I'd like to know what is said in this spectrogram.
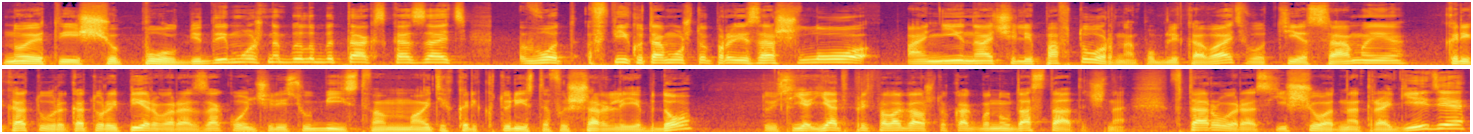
но это еще полбеды, можно было бы так сказать. Вот в пику тому, что произошло, они начали повторно публиковать вот те самые карикатуры, которые первый раз закончились убийством этих карикатуристов из Шарли Эбдо, то есть я, я предполагал, что как бы, ну, достаточно. Второй раз еще одна трагедия.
